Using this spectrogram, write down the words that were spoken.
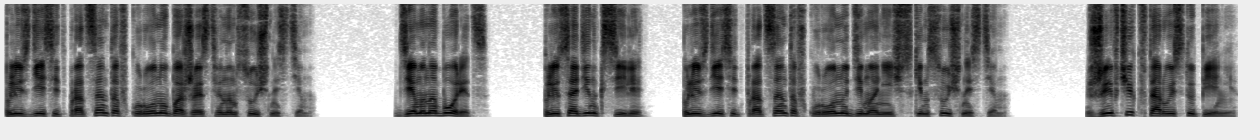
плюс 10% к урону божественным сущностям. Демоноборец – плюс 1 к силе, плюс 10% к урону демоническим сущностям. Живчик второй ступени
